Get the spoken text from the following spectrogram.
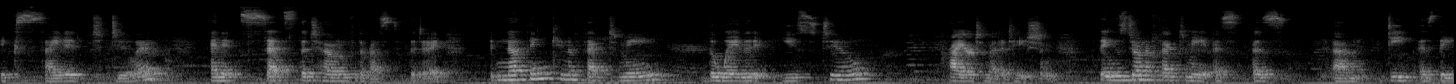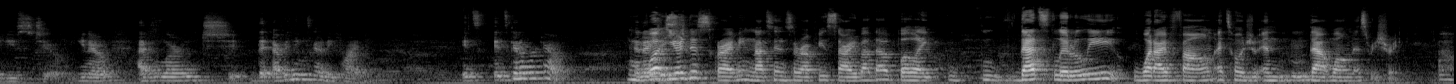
excited to do it and it sets the tone for the rest of the day. Nothing can affect me the way that it used to prior to meditation. Things don't affect me as as um, deep as they used to. You know, I've learned to, that everything's going to be fine. It's it's going to work out. And what just, you're describing, not to interrupt you, sorry about that, but like that's literally what I found. I told you in mm-hmm. that wellness retreat. Oh,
